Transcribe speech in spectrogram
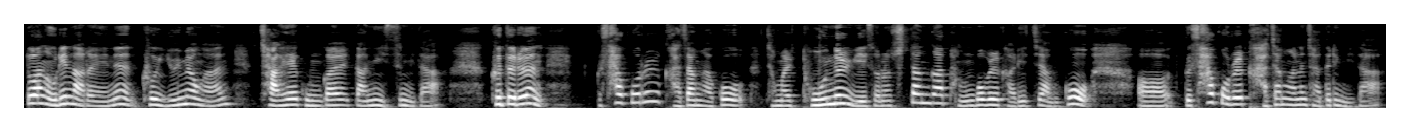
또한 우리나라에는 그 유명한 자해 공갈단이 있습니다. 그들은 그 사고를 가장하고 정말 돈을 위해서는 수단과 방법을 가리지 않고 어, 그 사고를 가장하는 자들입니다.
